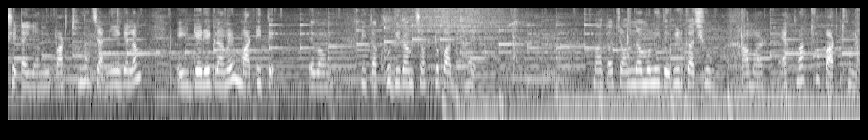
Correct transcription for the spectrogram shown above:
সেটাই আমি প্রার্থনা জানিয়ে গেলাম এই ডেরে গ্রামের মাটিতে এবং পিতা ক্ষুদিরাম চট্টোপাধ্যায়, মাতা চন্দ্রামণি দেবীর কাছেও আমার একমাত্র প্রার্থনা।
